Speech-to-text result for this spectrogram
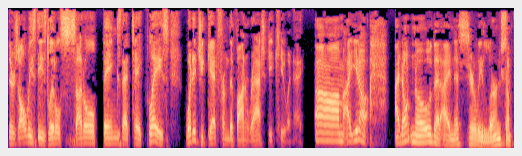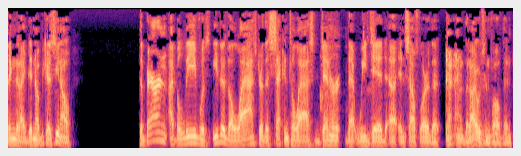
there's always these little subtle things that take place. What did you get from the Von Raschke Q and A? Um, I, you know, I don't know that I necessarily learned something that I didn't know because, you know, the Baron, I believe, was either the last or the second to last dinner that we did uh, in South Florida that that I was involved in.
